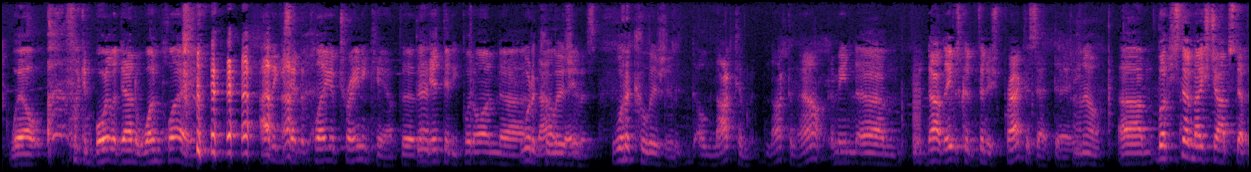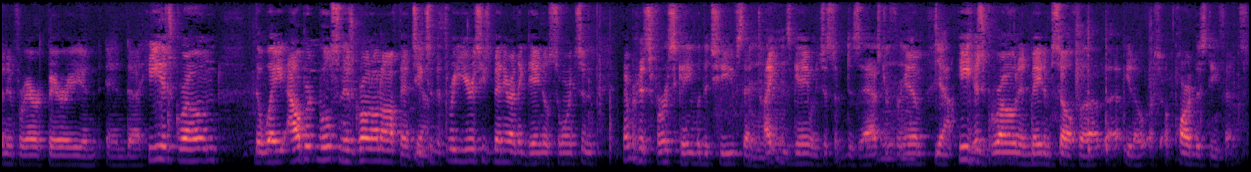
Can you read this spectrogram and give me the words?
Well, if we can boil it down to one play, I think he's had the play of training camp. The, the That- hit that he put on uh, What a Knile collision. Davis. What a collision. Oh, knocked him, knocked him out. I mean, um, Knile Davis couldn't finish practice that day. I know. Um, look, he's done a nice job stepping in for Eric Berry, and and uh, he has grown the way Albert Wilson has grown on offense. Each of the three years he's been here, I think Daniel Sorensen. Remember his first game with the Chiefs? That Titans game was just a disaster for mm-hmm. him. Yeah. He has grown and made himself a, a you know a, a part of this defense.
